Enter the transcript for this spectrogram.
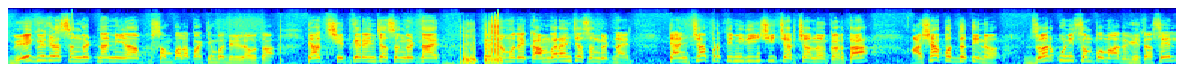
वेगवेगळ्या संघटनांनी या संपाला पाठिंबा दिलेला होता. त्यात शेतकऱ्यांच्या संघटना आहेत त्याच्यामध्ये कामगारांच्या संघटना आहेत. त्यांच्या प्रतिनिधींशी चर्चा न करता अशा पद्धतीनं जर कोणी संप मागं घेत असेल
